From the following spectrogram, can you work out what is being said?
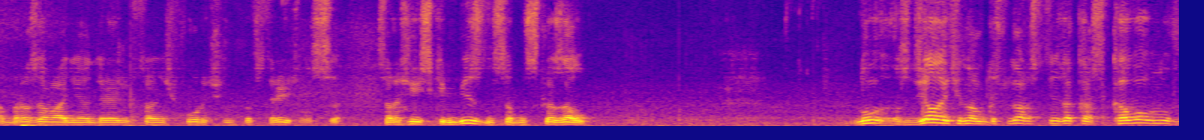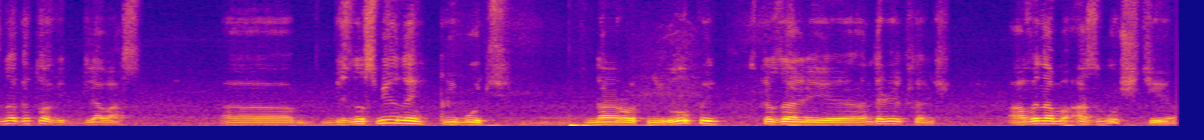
образования Андрей Александрович Форченко встретился с российским бизнесом и сказал, ну, сделайте нам государственный заказ, кого нужно готовить для вас? А, бизнесмены, не будь народ не глупый, сказали, Андрей Александрович, а вы нам озвучите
